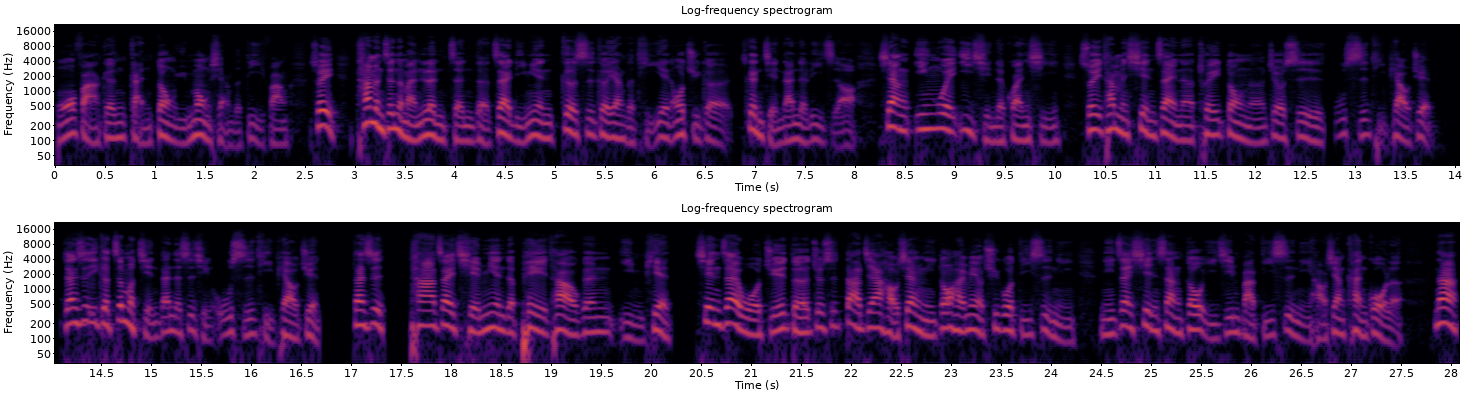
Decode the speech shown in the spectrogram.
魔法跟感动与梦想的地方，所以他们真的蛮认真的，在里面各式各样的体验。我举个更简单的例子哦，像因为疫情的关系，所以他们现在呢推动呢就是无实体票券。但是一个这么简单的事情，无实体票券，但是它在前面的配套跟影片。现在我觉得，就是大家好像你都还没有去过迪士尼，你在线上都已经把迪士尼好像看过了。那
